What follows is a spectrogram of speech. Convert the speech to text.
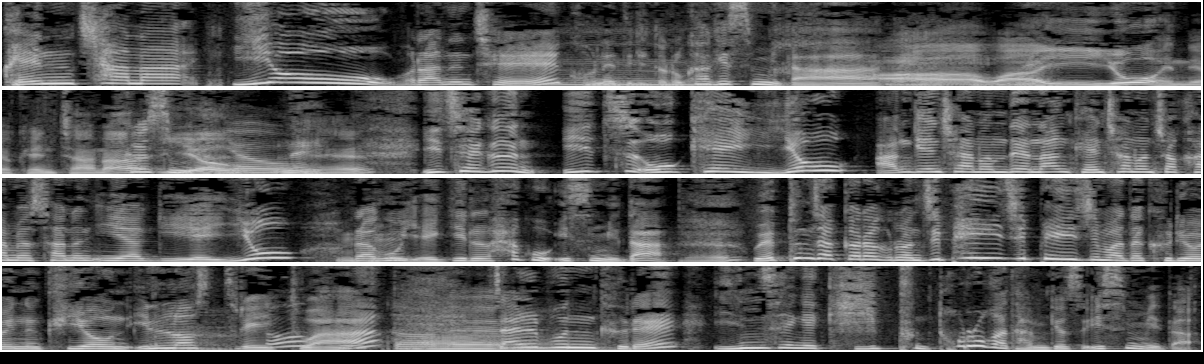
괜찮아 요 라는 책 권해드리도록 하겠습니다. 아, 와이요 했네요. 괜찮아. 그렇습니다. 요. 네. 이 책은 It's okay yo 안 괜찮은데 난 괜찮은 척 하며 사는 이야기예요 라고 얘기를 하고 있습니다. 네. 웹툰 작가라 그런지 페이지 페이지마다 그려 있는 귀여운 illustrate와 아. 네. 짧은 글에 인생의 깊은 토로가 담겨져 있습니다.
